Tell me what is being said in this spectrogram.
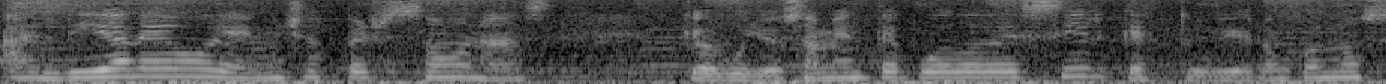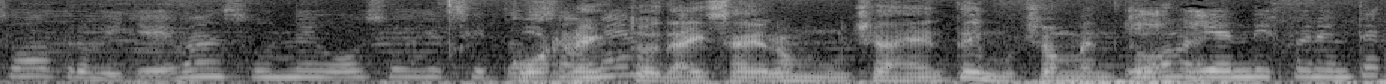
al día de hoy hay muchas personas que orgullosamente puedo decir que estuvieron con nosotros y llevan sus negocios exitosamente. Correcto, de ahí salieron mucha gente y muchos mentores. y en diferentes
